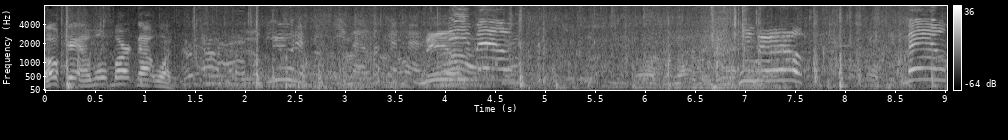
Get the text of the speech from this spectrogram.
Okay, I won't mark that one. Beautiful female. Look at her. Male. Female. Female! Male.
